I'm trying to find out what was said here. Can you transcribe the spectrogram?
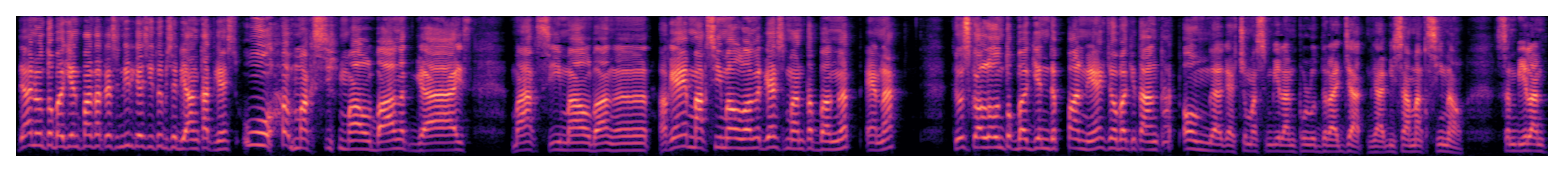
Dan untuk bagian pantatnya sendiri guys, itu bisa diangkat guys. Wah, maksimal banget guys. Maksimal banget. Oke, maksimal banget guys. Mantap banget. Enak. Terus kalau untuk bagian depan ya, coba kita angkat. Oh enggak guys, cuma 90 derajat. Nggak bisa maksimal. 90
